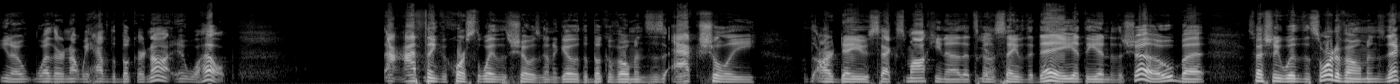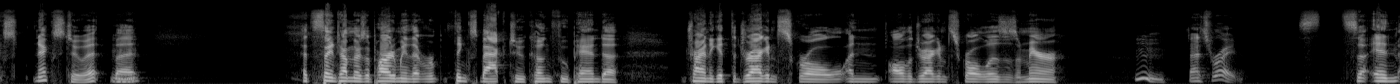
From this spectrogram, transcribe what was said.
you know whether or not we have the book or not, it will help. I I think, of course, the way the show is going to go, the Book of Omens is actually our Deus Ex Machina that's going to save the day at the end of the show. But especially with the Sword of Omens next next to it, but at the same time, there's a part of me that re- thinks back to Kung Fu Panda trying to get the Dragon Scroll, and all the Dragon Scroll is is a mirror. Hmm, That's right. So, and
